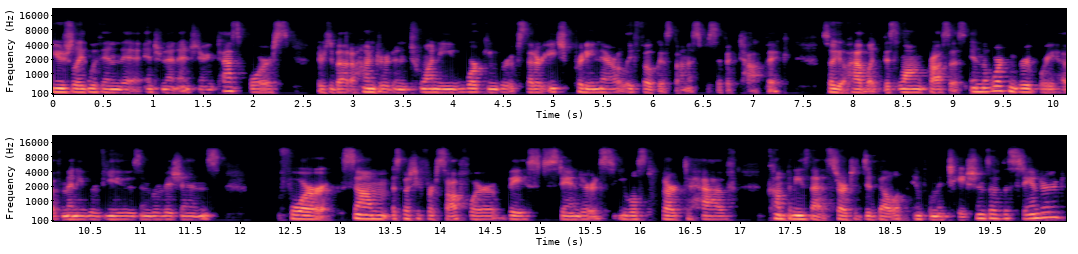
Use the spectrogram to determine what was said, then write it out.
Usually within the Internet Engineering Task Force, there's about 120 working groups that are each pretty narrowly focused on a specific topic. So you'll have like this long process in the working group where you have many reviews and revisions. For some, especially for software based standards, you will start to have companies that start to develop implementations of the standard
